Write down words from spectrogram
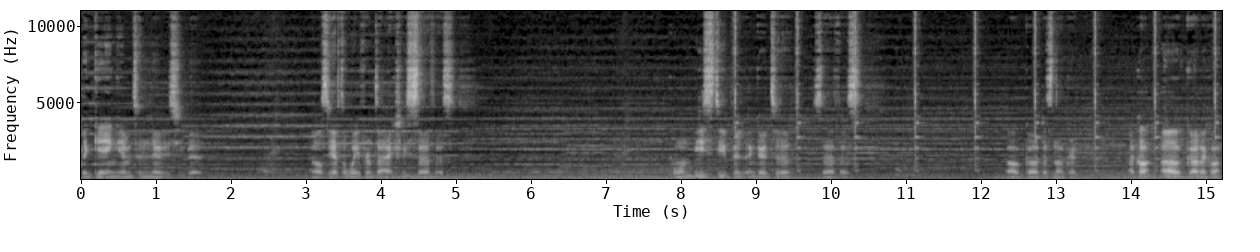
the getting him to notice you bit. And also you have to wait for him to actually surface. Come on, be stupid and go to the surface. Oh god, that's not good. I can't- oh god, I can't-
